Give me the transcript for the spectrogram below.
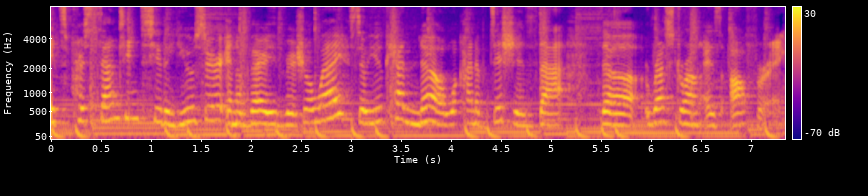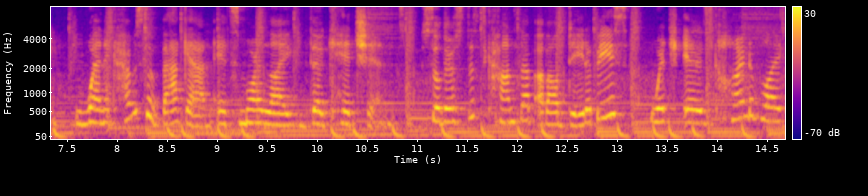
It's presenting to the user in a very visual way so you can know what kind of dishes that the restaurant is offering. When it comes to backend, it's more like the kitchen. So there's this concept about database, which is kind of like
